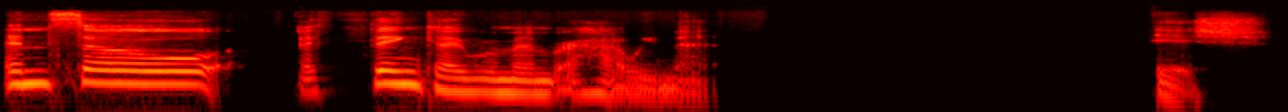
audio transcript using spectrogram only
And so I think I remember how we met. Ish.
